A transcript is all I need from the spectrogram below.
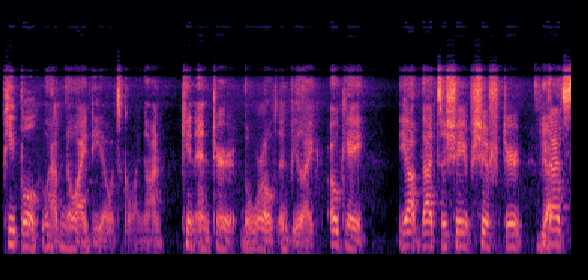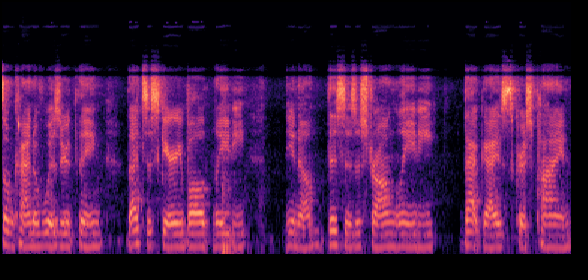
people who have no idea what's going on can enter the world and be like, okay, yep, that's a shapeshifter. Yeah. That's some kind of wizard thing. That's a scary bald lady. You know, this is a strong lady. That guy's Chris Pine.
